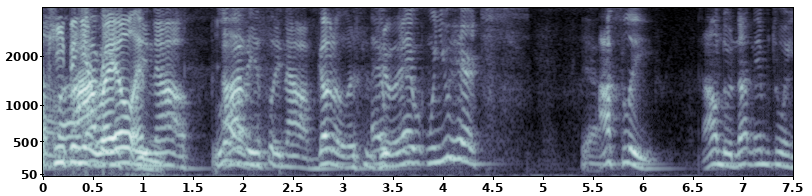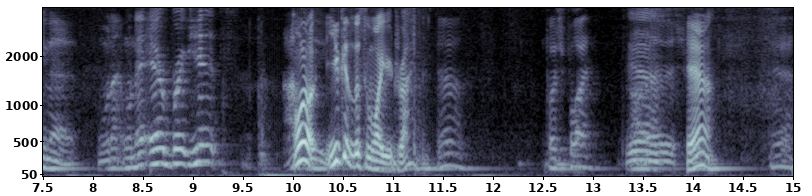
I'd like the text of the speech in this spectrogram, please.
Oh, keeping it Roehl obviously and now. Look. obviously now I'm gonna listen Hey, to hey, it. when you hear tss, Yeah. I sleep. I don't do nothing in between that. When I, when that air brake hits, I Oh, no, you can listen while you're driving. Yeah. Push play. Oh, Yeah. is. Yeah. Yeah.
